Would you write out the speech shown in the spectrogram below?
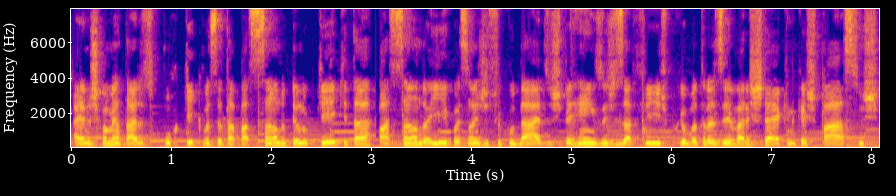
aí nos comentários por que que você está passando, pelo que que está passando aí, quais são as dificuldades, os perrengues perrengues, os desafios, porque eu vou trazer várias técnicas, passos,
